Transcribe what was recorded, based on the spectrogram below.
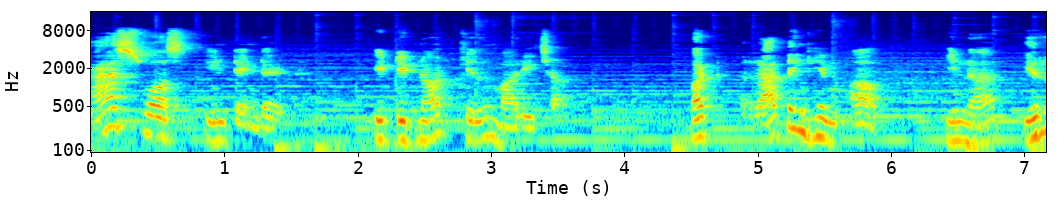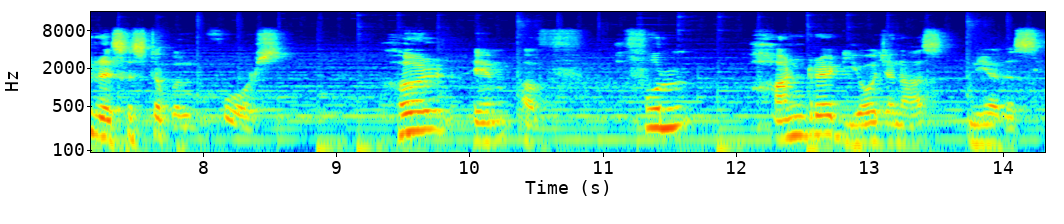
As was intended, it did not kill Maricha, but wrapping him up in an irresistible force, hurled him a full hundred yojanas near the sea.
